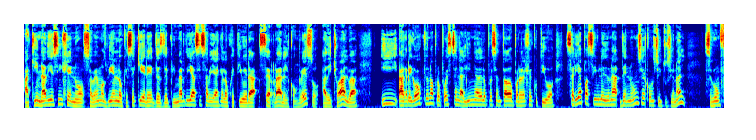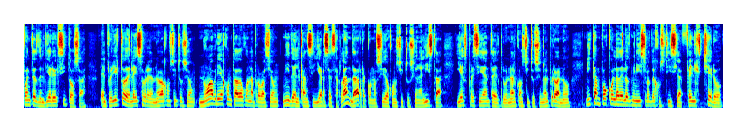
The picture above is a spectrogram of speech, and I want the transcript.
Aquí nadie es ingenuo, sabemos bien lo que se quiere, desde el primer día se sabía que el objetivo era cerrar el Congreso, ha dicho Alba, y agregó que una propuesta en la línea de lo presentado por el Ejecutivo sería pasible de una denuncia constitucional. Según fuentes del diario Exitosa, el proyecto de ley sobre la nueva constitución no habría contado con la aprobación ni del canciller César Landa, reconocido constitucionalista y expresidente del Tribunal Constitucional peruano, ni tampoco la de los ministros de Justicia Félix Chero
